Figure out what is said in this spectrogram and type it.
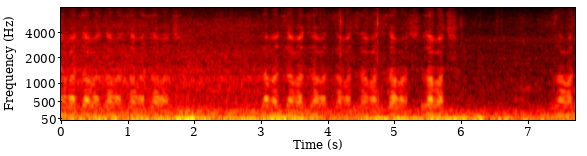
Zobacz, zobacz, zobacz, zobacz, zobacz. Zobacz, zobacz, zobacz, zobacz, zobacz, zobacz, zobacz. Zobacz.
